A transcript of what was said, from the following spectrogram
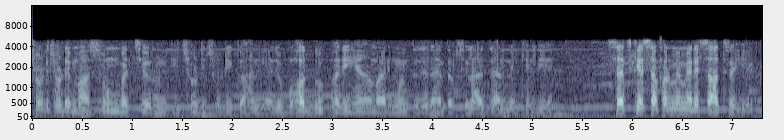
छोटे छोटे मासूम बच्चे और उनकी छोटी छोटी कहानियाँ जो बहुत दुख भरी हैं हमारी मुंतजर हैं तफसीलात जानने के लिए। सच के सफ़र में मेरे साथ रहिएगा।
